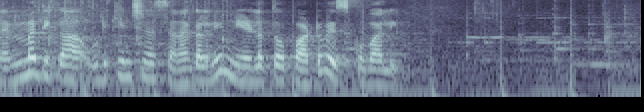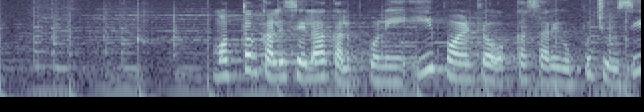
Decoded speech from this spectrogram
నెమ్మదిగా ఉడికించిన శనగల్ని నీళ్ళతో పాటు వేసుకోవాలి. మొత్తం కలిసేలా కలుపుకొని ఈ పాయింట్లో ఒక్కసారి ఉప్పు చూసి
